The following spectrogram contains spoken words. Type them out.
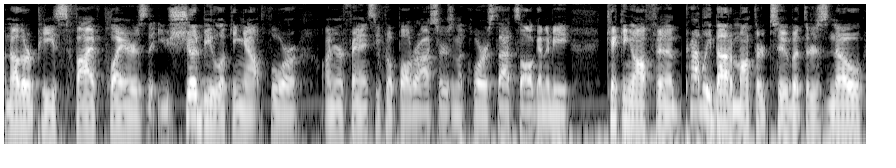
another piece, five players that you should be looking out for on your fantasy football rosters. And of course, that's all going to be kicking off in probably about a month or two, but there's no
